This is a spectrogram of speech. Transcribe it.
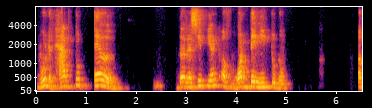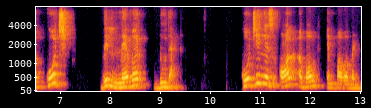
would have to tell the recipient of what they need to do. A coach will never do that. Coaching is all about empowerment.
